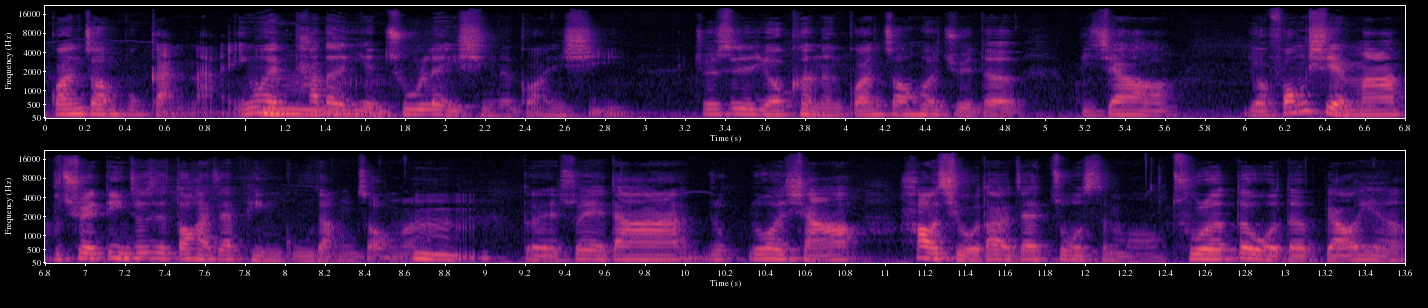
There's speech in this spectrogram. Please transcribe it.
观众不敢来，因为他的演出类型的关系，就是有可能观众会觉得比较有风险吗？不确定，就是都还在评估当中啊。嗯，对，所以大家如如果想要好奇我到底在做什么，除了对我的表演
